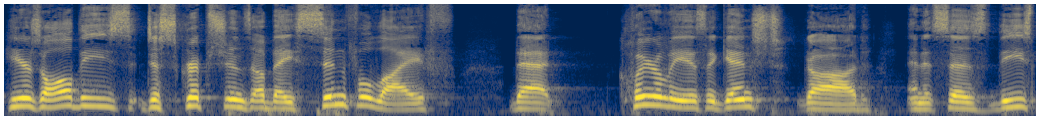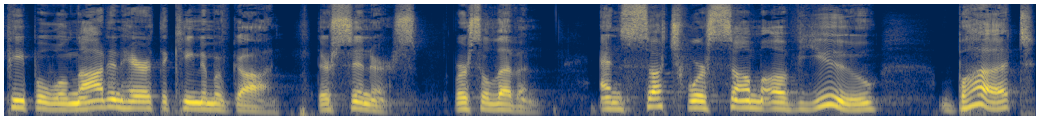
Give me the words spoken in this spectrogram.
here's all these descriptions of a sinful life that clearly is against God, and it says, These people will not inherit the kingdom of God. They're sinners. Verse 11. And such were some of you, but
